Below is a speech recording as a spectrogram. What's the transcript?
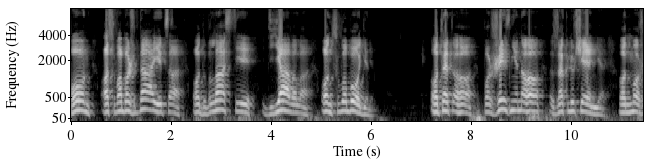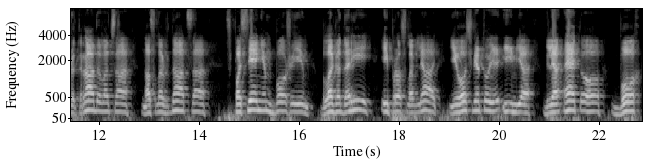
он освобождается от власти дьявола, он свободен от этого пожизненного заключения. Он может радоваться, наслаждаться спасением Божиим, благодарить и прославлять Его святое имя. Для этого Бог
